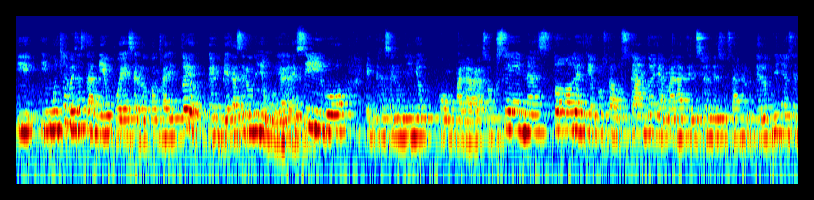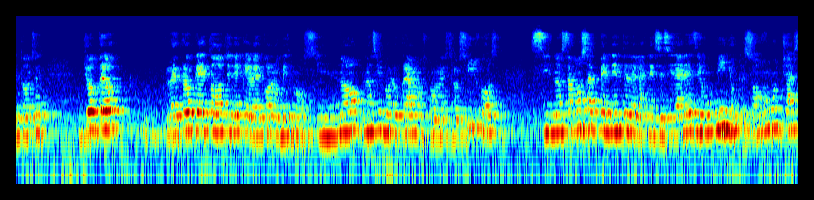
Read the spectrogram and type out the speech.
y, muchas veces también puede ser lo contradictorio. Empieza a ser un niño muy agresivo, empieza a ser un niño con palabras obscenas, todo el tiempo está buscando llamar la atención de, sus, de los niños. Entonces, yo creo, creo que todo tiene que ver con lo mismo. Si no nos involucramos con nuestros hijos, si no estamos al pendiente de las necesidades de un niño, que son muchas,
